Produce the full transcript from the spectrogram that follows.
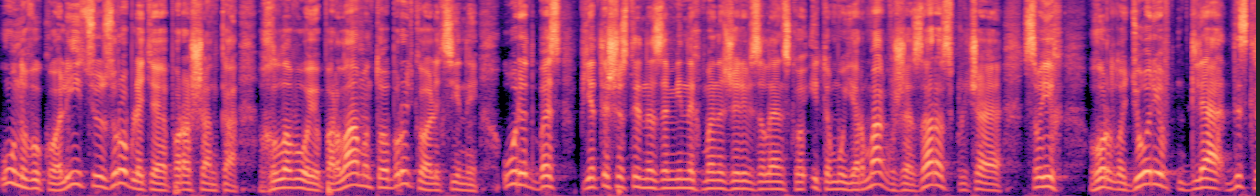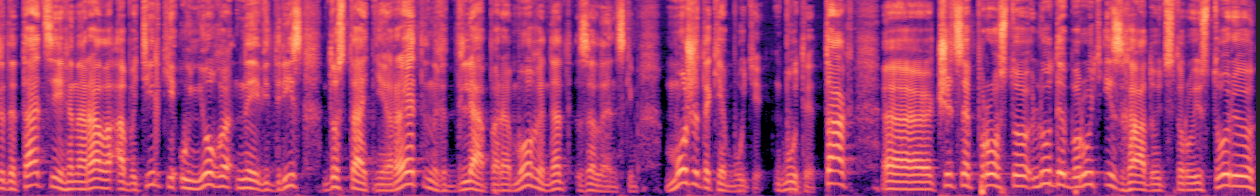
у нову коаліцію, зроблять Порошенка головою парламенту, оберуть коаліційний уряд без п'яти-шести незамінних менеджерів Зеленського. І тому Єрмак вже зараз включає своїх горлодьорів для дискредитації генерала, аби тільки у нього не відріс достатній рейтинг для перемоги над Зеленським. Може таке бути? бути? Так. Е, чи це просто люди беруть і згадують стару історію,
